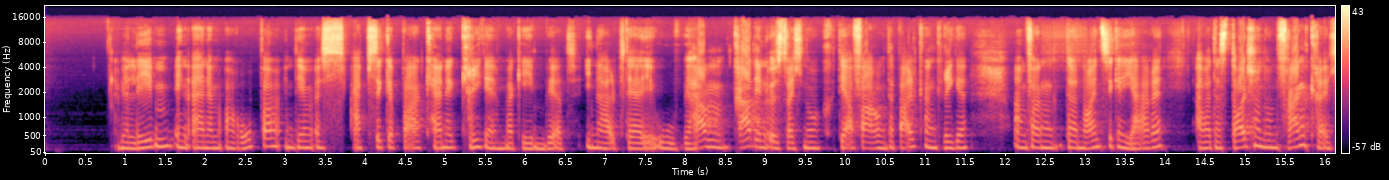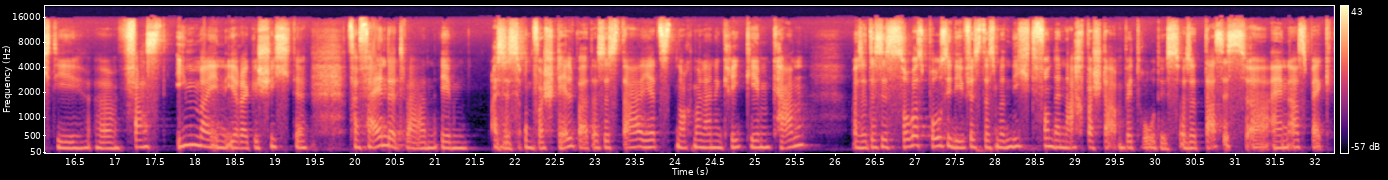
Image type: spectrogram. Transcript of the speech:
Wir leben in einem Europa, in dem es absehbar keine Kriege mehr geben wird innerhalb der EU. Wir haben gerade in Österreich noch die Erfahrung der Balkankriege Anfang der 90er Jahre. Aber dass Deutschland und Frankreich, die äh, fast immer in ihrer Geschichte verfeindet waren, eben, also es ist unvorstellbar, dass es da jetzt nochmal einen Krieg geben kann. Also das ist sowas Positives, dass man nicht von den Nachbarstaaten bedroht ist. Also das ist äh, ein Aspekt.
